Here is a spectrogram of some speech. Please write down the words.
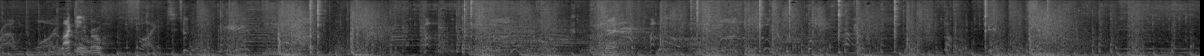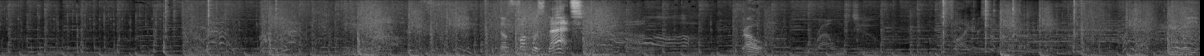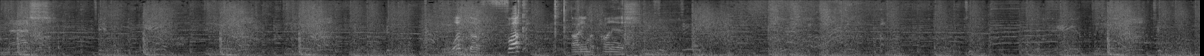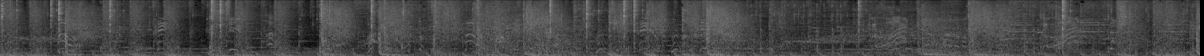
Round one. Lock in, bro. Fight. Okay. The fuck was that? Bro. What the fuck? Oh, I need my punish.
